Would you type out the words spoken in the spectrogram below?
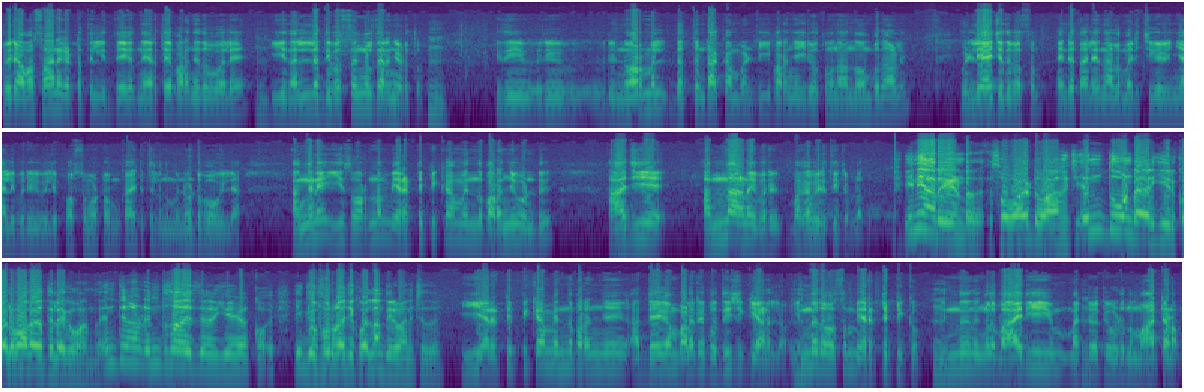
ഇവർ അവസാന ഘട്ടത്തിൽ ഇദ്ദേഹം നേരത്തെ പറഞ്ഞതുപോലെ ഈ നല്ല ദിവസങ്ങൾ തിരഞ്ഞെടുത്തു. ഇത് ഒരു ഒരു നോർമൽ ഡെത്ത് ഉണ്ടാക്കാൻ വേണ്ടി ഈ പറഞ്ഞ ഇരുപത്തിമൂന്നാം നോമ്പ് നാൾ വെള്ളിയാഴ്ച ദിവസം അതിന്റെ തലേനാൾ മരിച്ചു കഴിഞ്ഞാൽ ഇവർ വലിയ പോസ്റ്റ്മോർട്ടം കാര്യത്തിലൊന്നും മുന്നോട്ട് പോകില്ല അങ്ങനെ ഈ സ്വർണം ഇരട്ടിപ്പിക്കാമെന്ന് പറഞ്ഞുകൊണ്ട് ആജിയെ അന്നാണ് ഇവർ വകവരുത്തിയിട്ടുള്ളത്. ഇനി അറിയേണ്ടത് സ്വഭാവമായിട്ട് വാങ്ങിച്ച് എന്തുകൊണ്ടായിരിക്കും ഈ കൊലപാതകത്തിലേക്ക് വന്നത്? എന്തിനാണ് എന്ത് സാഹചര്യത്തിലായിരിക്കും ഈ ഗഫൂർ കൊല്ലാൻ തീരുമാനിച്ചത്? ഈ ഇരട്ടിപ്പിക്കാം എന്ന് പറഞ്ഞ് അദ്ദേഹം വളരെ പ്രതീക്ഷിക്കുകയാണല്ലോ. ഇന്ന ദിവസം ഇരട്ടിപ്പിക്കും. ഇന്ന് നിങ്ങൾ ഭാര്യയും മറ്റുമൊക്കെ ഇവിടുന്ന് മാറ്റണം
